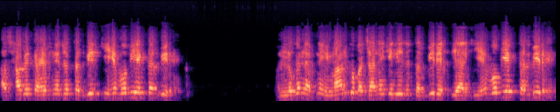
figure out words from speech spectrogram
اصحاب کہف نے جو تدبیر کی ہے، وہ بھی ایک تدبیر ہے۔ ان لوگوں نے اپنے ایمان کو بچانے کے لیے جو تدبیر اختیار کی ہے، وہ بھی ایک تدبیر ہے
